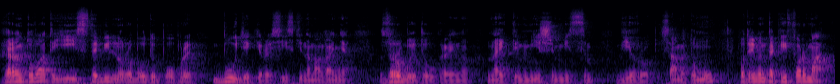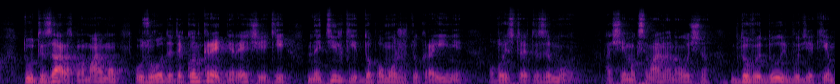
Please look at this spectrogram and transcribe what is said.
гарантувати її стабільну роботу попри будь-які російські намагання зробити Україну найтемнішим місцем в Європі. Саме тому потрібен такий формат. Тут і зараз ми маємо узгодити конкретні речі, які не тільки допоможуть Україні вистояти зимою, а ще й максимально наочно доведуть будь-яким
